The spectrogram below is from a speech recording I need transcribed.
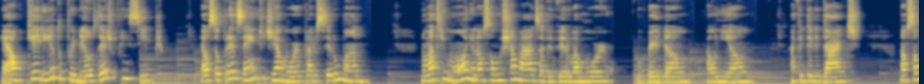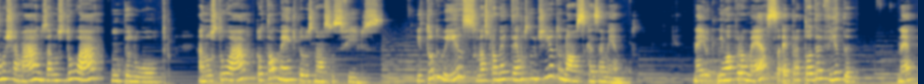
é algo querido por Deus desde o princípio. É o seu presente de amor para o ser humano. No matrimônio, nós somos chamados a viver o amor, o perdão, a união, a fidelidade. Nós somos chamados a nos doar um pelo outro, a nos doar totalmente pelos nossos filhos. E tudo isso nós prometemos no dia do nosso casamento. Né? E uma promessa é para toda a vida. Né?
